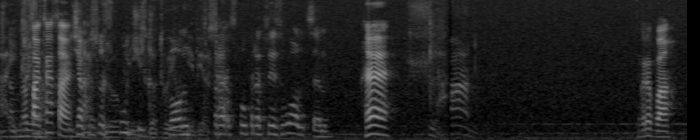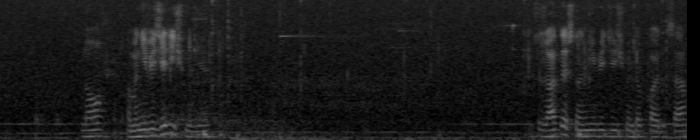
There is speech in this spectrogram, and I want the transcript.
przecież tam i No było. tak, tak, tak. I Chciał po Aż prostu grubi skłócić, zgotują bo on niebiosa. spra- współpracuje z Wolcem. He. Gruba. No, a my nie wiedzieliśmy, nie? Przecież, ale też no nie wiedzieliśmy do końca.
